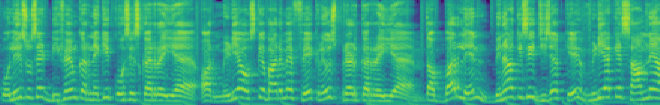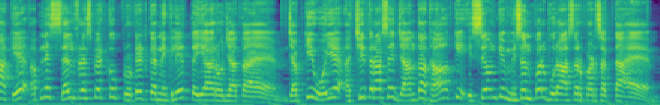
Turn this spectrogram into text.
पुलिस उसे डिफेम करने की कोशिश कर रही है और मीडिया उसके बारे में फेक न्यूज़ स्प्रेड कर रही है, तब बर्लिन बिना किसी झिझक के मीडिया के सामने आके अपने सेल्फ रेस्पेक्ट को प्रोटेक्ट करने के लिए तैयार हो जाता है। जबकि वो ये अच्छी तरह से जानता था कि इससे उनके मिशन पर बुरा असर पड़ सकता है।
